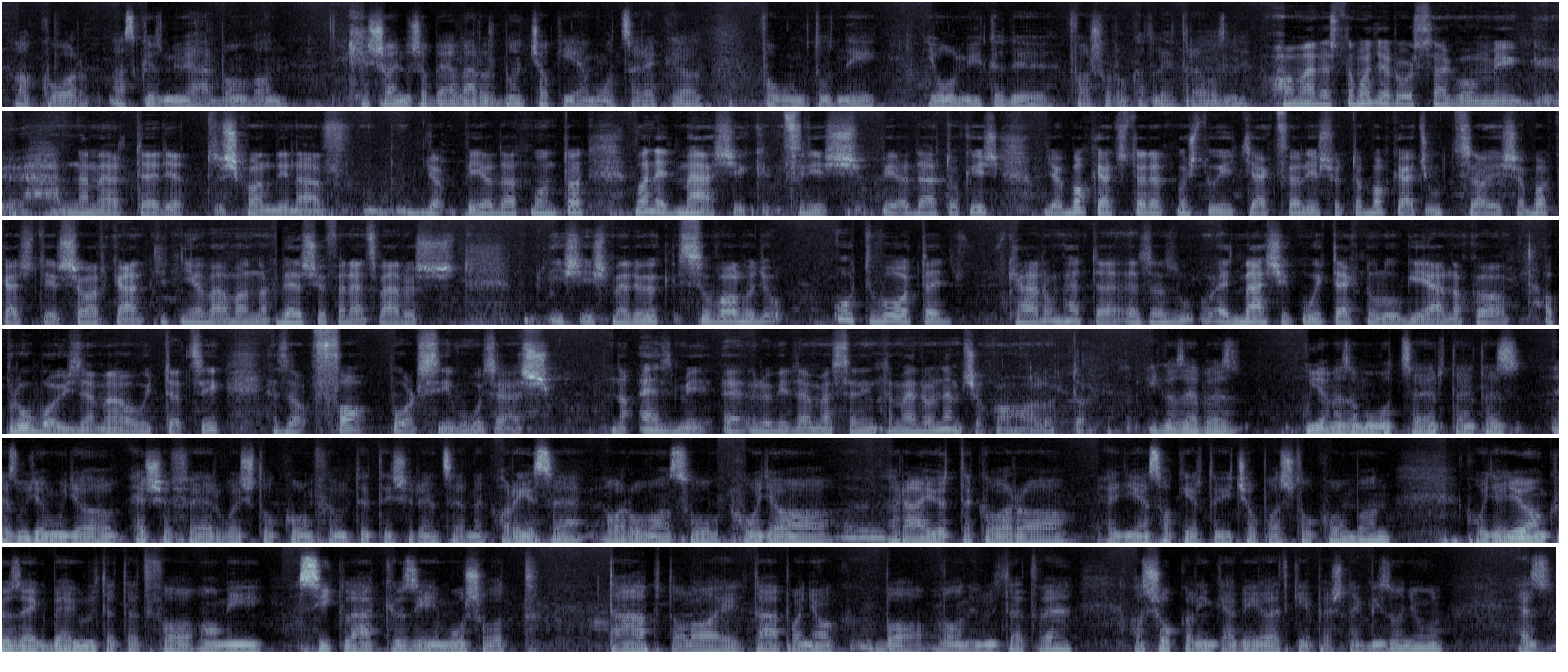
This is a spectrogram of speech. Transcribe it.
akkor az közműárban van. És sajnos a belvárosban csak ilyen módszerekkel fogunk tudni jól működő fasorokat létrehozni. Ha már ezt a Magyarországon még nem elterjedt skandináv példát mondtad, van egy másik friss példátok is, hogy a Bakács teret most újítják fel, és ott a Bakács utca és a Bakács tér sarkán, itt nyilván vannak belső Ferencváros is ismerők, szóval, hogy ott volt egy három hete, ez az, egy másik új technológiának a, a próbaüzeme, ha tetszik, ez a fa porszívózás. Na ez mi, e, röviden, mert szerintem erről nem sokan hallottak. Igazából ez ugyanaz a módszer, tehát ez, ez ugyanúgy a SFR vagy Stockholm felültetési rendszernek a része. Arról van szó, hogy a, rájöttek arra egy ilyen szakértői csapat Stockholmban, hogy egy olyan közegbe ültetett fa, ami sziklák közé mosott táptalaj, tápanyagba van ültetve, az sokkal inkább életképesnek bizonyul. Ez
